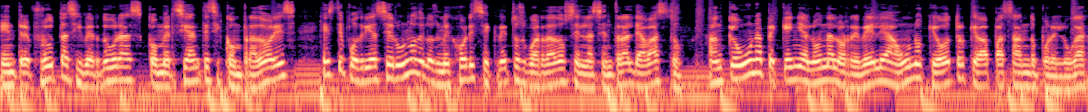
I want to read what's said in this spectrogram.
Entre frutas y verduras, comerciantes y compradores, este podría ser uno de los mejores secretos guardados en la central de abasto, aunque una pequeña lona lo revele a uno que otro que va pasando por el lugar.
